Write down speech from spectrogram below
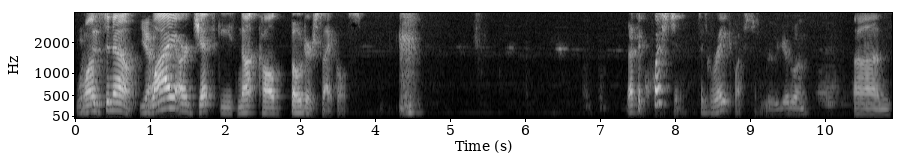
What wants does- to know Yes. why are jet skis not called boater cycles? That's a question. It's a great question. Really good one. Um,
